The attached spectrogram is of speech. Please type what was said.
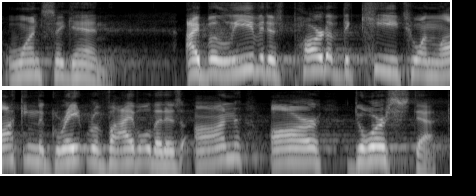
once again. I believe it is part of the key to unlocking the great revival that is on our doorstep.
